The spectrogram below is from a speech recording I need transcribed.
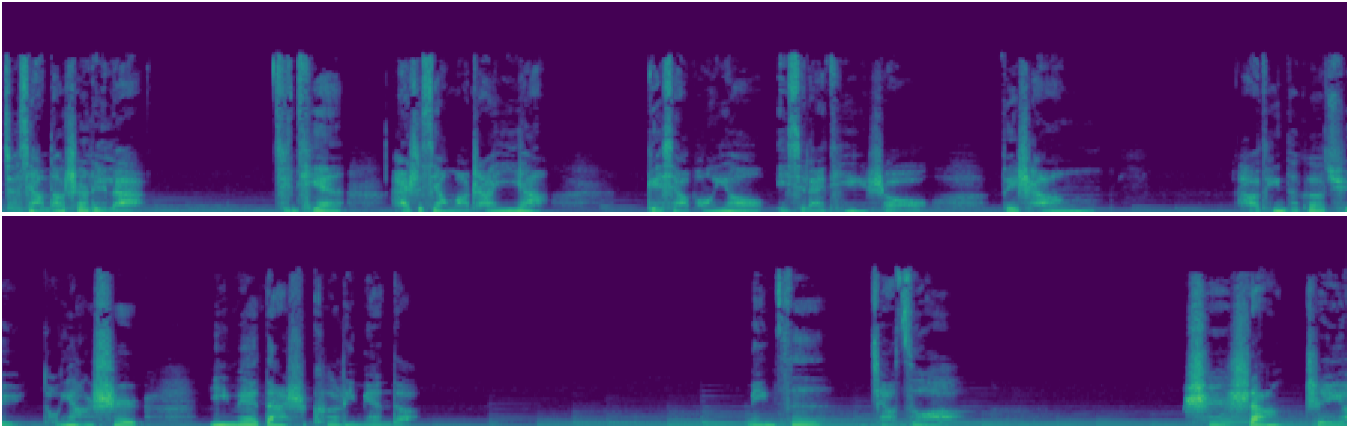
就讲到这里啦。今天还是像往常一样，给小朋友一起来听一首非常好听的歌曲，同样是音乐大师课里面的，名字叫做。世上只有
